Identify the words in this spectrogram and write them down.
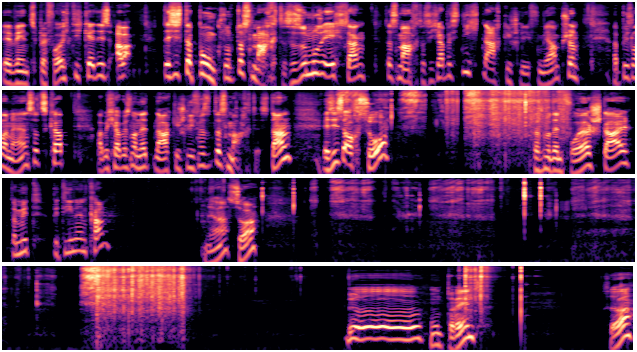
äh, wenn es bei Feuchtigkeit ist. Aber das ist der Punkt und das macht es. Also muss ich echt sagen, das macht es. Ich habe es nicht nachgeschliffen. Wir haben schon ein bisschen am Einsatz gehabt, aber ich habe es noch nicht nachgeschliffen. Also das macht es. Dann, es ist auch so, dass man den Feuerstahl damit bedienen kann. Ja, so. Und brennt. So.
